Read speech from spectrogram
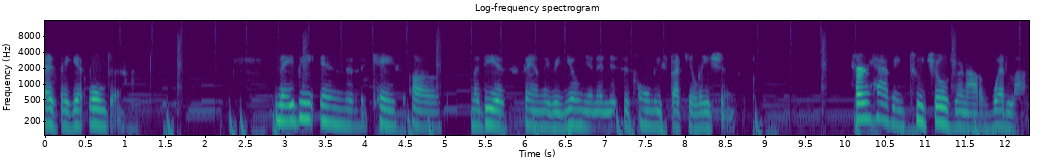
as they get older maybe in the case of Madea's family reunion, and this is only speculation, her having two children out of wedlock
